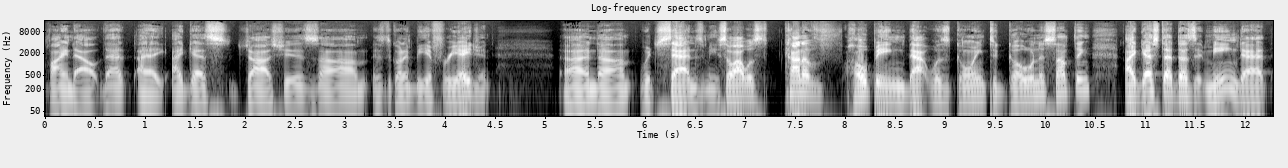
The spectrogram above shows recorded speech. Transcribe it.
find out that I, I guess Josh is um, is going to be a free agent, and um, which saddens me. So I was kind of hoping that was going to go into something. I guess that doesn't mean that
